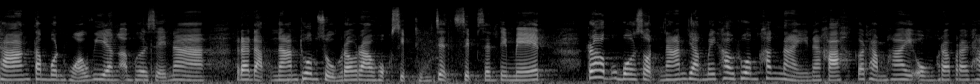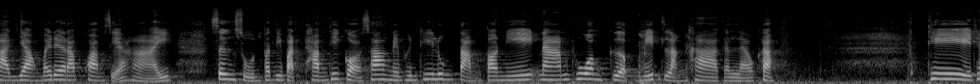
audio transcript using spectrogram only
ช้างตำบลหัวเวียงอำเภอเสนา ระดับน้ำท่วมสูงราวๆ 60-70 เซนติเมตรรอบอุโบสถน้ำยังไม่เข้าท่วมข้างในนะคะ ก็ทำให้องค์พระประธานยังไม่ได้รับความเสียหาย ซึ่งศูนย์ปฏิบัติธรรมที่ก่อสร้างในพื้นที่ลุ่มต่ำตอนนี้น้ำท่วมเกือบมิดหลังคากันแล้วค่ะ ที่เท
